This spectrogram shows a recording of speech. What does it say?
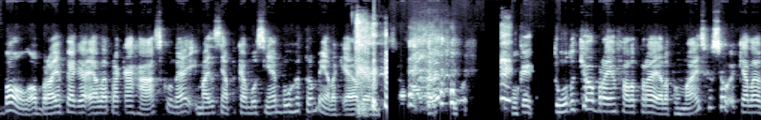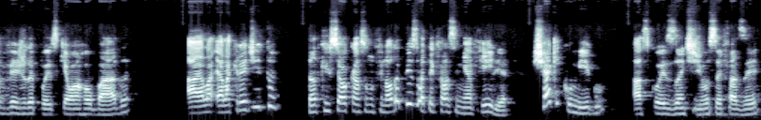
Bom, o Brian pega ela pra carrasco, né? Mas assim, é porque a mocinha é burra também. Ela, ela é ela é burra. Porque tudo que o Brian fala pra ela, por mais que, o seu, que ela veja depois que é uma roubada, a ela, ela acredita. Tanto que o seu Carson no final do episódio tem que falar assim: minha filha, cheque comigo as coisas antes de você fazer,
